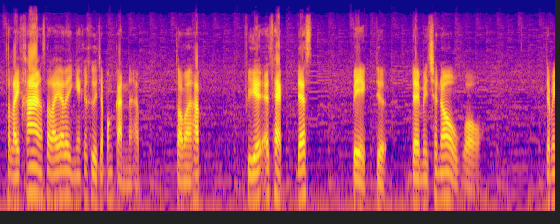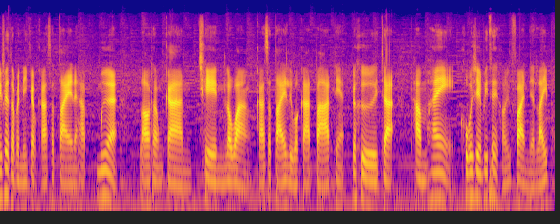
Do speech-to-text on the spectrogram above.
ๆสไลด์ข้างสไลด์อะไรอย่างเงี้ยก็คือจะป้องกันนะครับ ต่อมาครับ f i l i a t Attack Dash Break the Dimensional Wall จะไม่เฟสต่อไปนี้กับการสไตล์นะครับ เมื่อเราทำการเชนระหว่างการสไตล์หรือว่าการดบาร์ตเนี่ย ก็คือจะทำให้โคเวอร์เชนพิเศษของอีกฝ่ายเนี่ยไร้ผ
